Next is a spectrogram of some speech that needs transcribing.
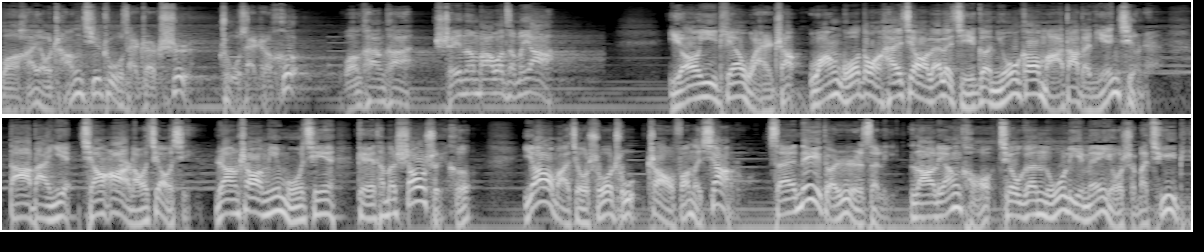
我还要长期住在这儿吃，住在这儿喝。我看看谁能把我怎么样。有一天晚上，王国栋还叫来了几个牛高马大的年轻人，大半夜将二老叫醒，让赵明母亲给他们烧水喝，要么就说出赵芳的下落。在那段日子里，老两口就跟奴隶没有什么区别。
